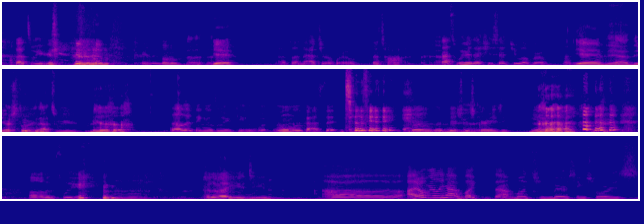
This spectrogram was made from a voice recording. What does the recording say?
That's weird. Really weird. um, No, it's not. yeah, That's unnatural, bro. that's hot. That's weird that she set you up, bro. That's- Yeah. Yeah, your story. That's weird. The other thing was weird too, but we'll move past it. Bro, that bitch was crazy. Honestly. Mm. What about you, Gene? Uh, I don't really have like that much embarrassing stories.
